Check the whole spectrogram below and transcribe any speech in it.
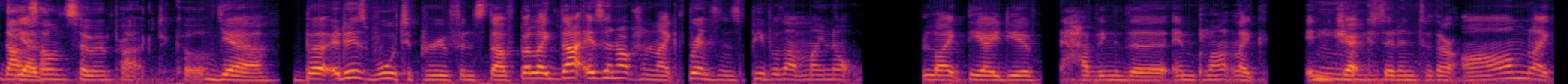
That Yeah. sounds so impractical. Yeah, but it is waterproof and stuff. But like that is an option. Like for instance, people that might not like the idea of having the implant like injected into their arm, like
